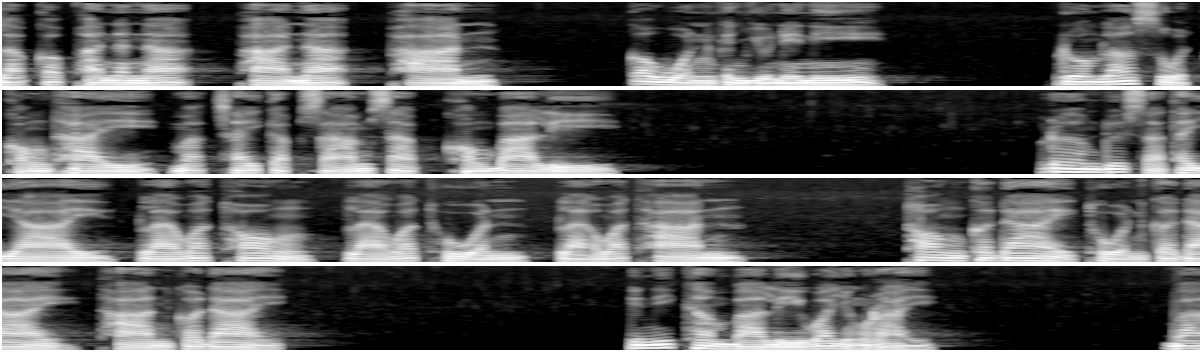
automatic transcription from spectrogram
แล้วก็พานนะพานะพาน ก็วนกันอยู่ในนี้ รวมแล้วสูตรของไทยมักใช้กับสามศัพท์ของบาลี เริ่มด้วยสาธยาย แปลว่าท่อง แปลว่าทวน แปลว่าทาน ท่องก็ได้ ทวนก็ได้ ทานก็ได้ ทีนี้คำบาลีว่าอย่างไร บา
